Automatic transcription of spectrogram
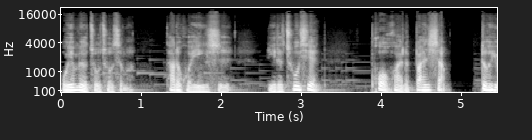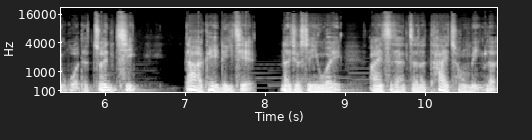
我又没有做错什么。他的回应是：你的出现破坏了班上对我的尊敬。大家可以理解，那就是因为爱因斯坦真的太聪明了，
